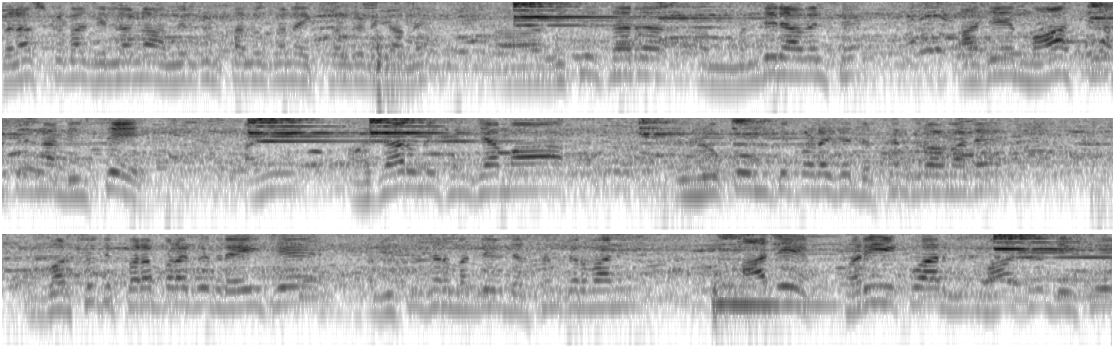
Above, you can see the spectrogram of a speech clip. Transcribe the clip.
બનાસકાંઠા જિલ્લાના અમીરગઢ તાલુકાના ઇકબાલગઢ ગામે. અ, વિશેષર મંદિર આવેલ છે. આજે મહાશિવરાત્રિના દિવસે અહીં હજારોની સંખ્યામાં લોકો ઉમટી પડે છે દર્શન કરવા માટે. વર્ષોથી પરંપરાગત રહી છે વિશેષર મંદિર દર્શન કરવાની. આજે ફરી એકવાર મહાશિવ દિવસે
